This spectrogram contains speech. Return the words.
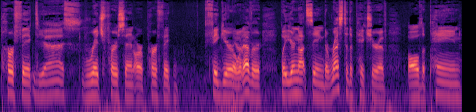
perfect Yes. rich person or perfect figure or whatever, but you're not seeing the rest of the picture of all the pain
